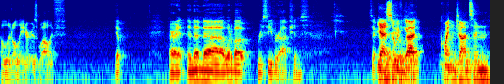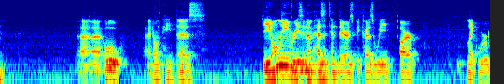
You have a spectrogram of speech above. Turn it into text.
a little later as well. If Yep. All right, and then uh, what about receiver options? Yeah, so we've looking? got Quentin Johnson. Uh, oh, I don't hate this. The only reason I'm hesitant there is because we are like we're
